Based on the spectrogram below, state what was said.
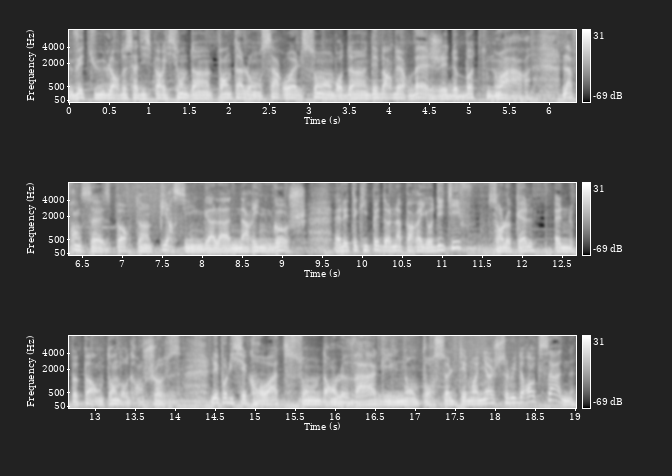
vêtue lors de sa disparition d'un pantalon sarouel sombre, d'un débardeur beige et de bottes noires. La française porte un piercing à la narine gauche. Elle est équipée d'un appareil auditif sans lequel elle ne peut pas entendre grand-chose. Les policiers croates sont dans le vague, ils n'ont pour seul témoignage celui de Roxane,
